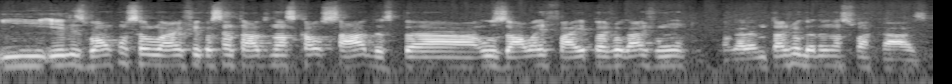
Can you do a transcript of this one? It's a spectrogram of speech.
e eles vão com o celular e ficam sentados nas calçadas para usar o Wi-Fi para jogar junto. A galera não está jogando na sua casa.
